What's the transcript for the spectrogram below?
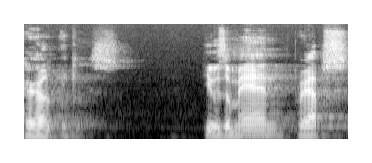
Harold Ickes. He was a man perhaps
